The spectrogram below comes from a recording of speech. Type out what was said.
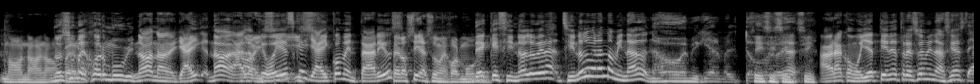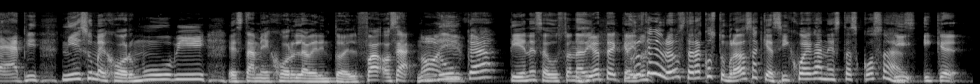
No, no, no. No, es su mejor movie. No, no, ya hay, no, a No, lo que voy sí, es que y ya hay comentarios Pero sí es su mejor movie. de que si no lo hubieran, si no lo hubieran nominado, no, es Guillermo del Toro. Sí, sí, sí, sí. Ahora, como ya tiene tres nominaciones, pi- ni es su mejor movie, está mejor el laberinto del fa. O sea, No, y- nunca tienes a gusto a nadie. fíjate que Yo creo un- que deberíamos estar acostumbrados a que así juegan estas cosas. Y, y que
